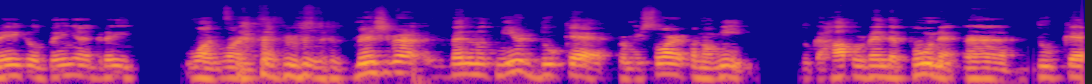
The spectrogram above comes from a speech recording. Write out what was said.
make Albania great once. Bëjmë Shqipërinë vend më të mirë duke përmirësuar ekonominë, duke hapur vende pune, duke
